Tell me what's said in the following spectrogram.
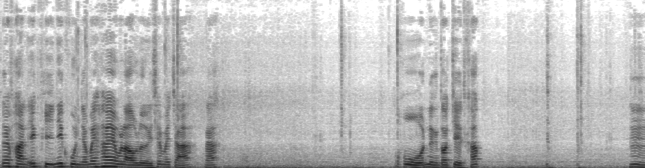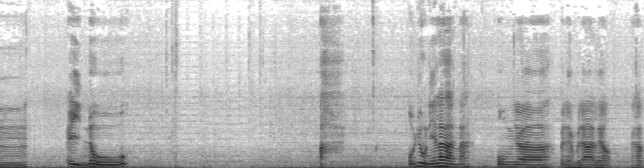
แค่พัน XP นี่คุณยังไม่ให้เราเลยใช่ไหมจ๊ะ นะ โอ้โหหนึ่งต่อเจ็ดครับหืม ไอ้หนู ผมอยู่นี่แล้วกันนะ คงจะไปไหนไม่ได้แล้วนะครับ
